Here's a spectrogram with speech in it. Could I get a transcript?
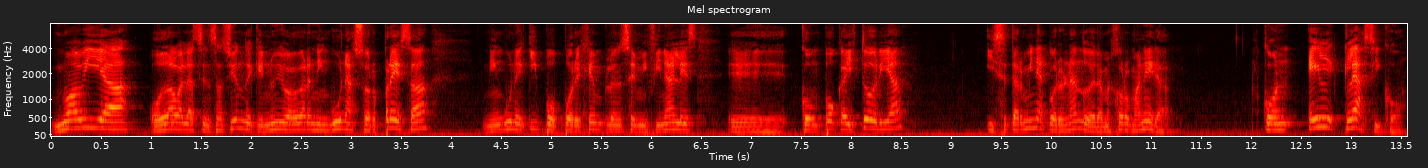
No había o daba la sensación de que no iba a haber ninguna sorpresa. Ningún equipo, por ejemplo, en semifinales eh, con poca historia. Y se termina coronando de la mejor manera. Con el clásico.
